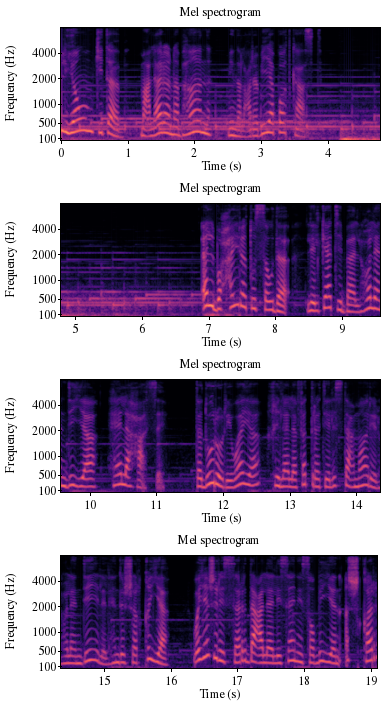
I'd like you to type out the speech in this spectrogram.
يوم كتاب مع لارا نبهان من العربية بودكاست. البحيرة السوداء للكاتبة الهولندية هيلا هاسي. تدور الرواية خلال فترة الاستعمار الهولندي للهند الشرقية، ويجري السرد على لسان صبي أشقر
